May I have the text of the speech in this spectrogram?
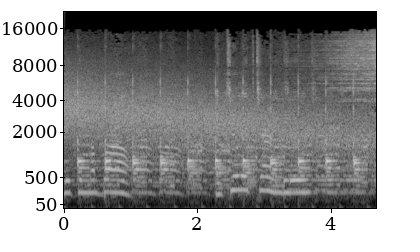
Licking my ball until it turned blue.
